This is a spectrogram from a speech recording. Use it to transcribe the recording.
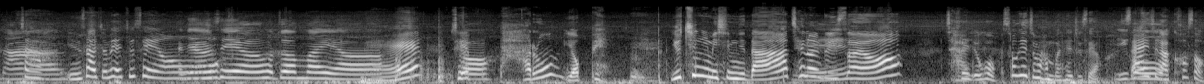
자, 인사 좀 해주세요. 안녕하세요, 호주 엄마예요. 네. 제 어. 바로 옆에 유치님이십니다. 채널도 네. 있어요. 자, 요거 소개 좀 한번 해주세요. 이거 사이즈가 커서.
